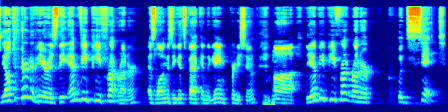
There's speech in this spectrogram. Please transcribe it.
the alternative here is the MVP frontrunner, as long as he gets back in the game pretty soon. Mm-hmm. Uh, the MVP frontrunner could sit,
